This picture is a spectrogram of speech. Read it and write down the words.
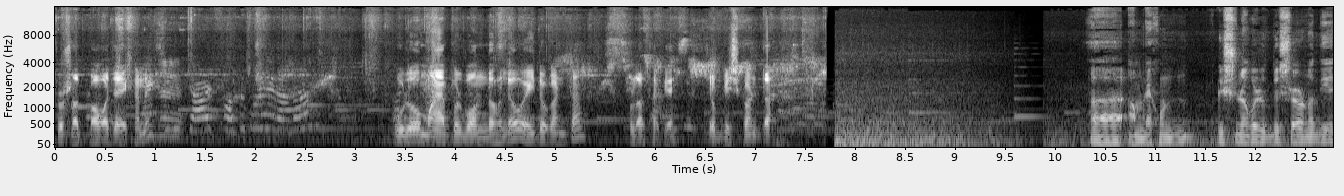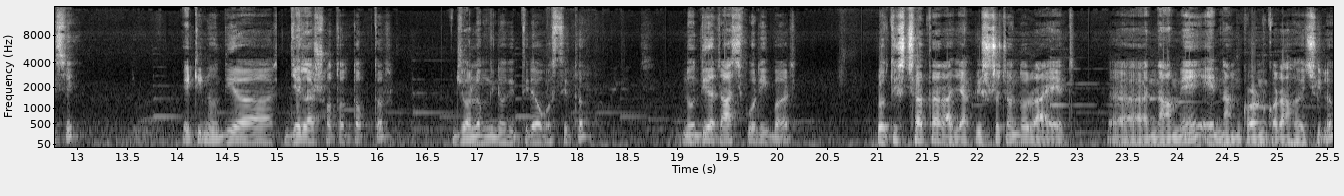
প্রসাদ পাওয়া যায় এখানে। পুরো মায়াপুর বন্ধ হলেও এই দোকানটা খোলা থাকে চব্বিশ ঘণ্টা। আমরা এখন কৃষ্ণনগরের উদ্দেশ্যে রওনা দিয়েছি। এটি নদিয়ার জেলার সদর দপ্তর। জলঙ্গি নদীর তীরে অবস্থিত। নদিয়ার রাজ পরিবার প্রতিষ্ঠাতা রাজা কৃষ্ণচন্দ্র রায়ের নামে এর নামকরণ করা হয়েছিল।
